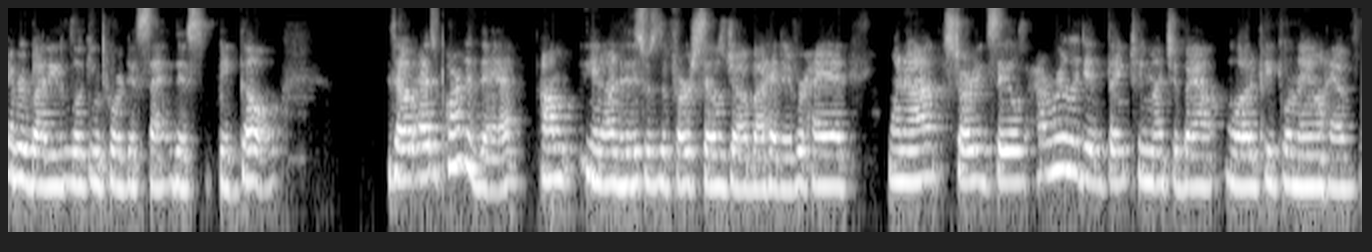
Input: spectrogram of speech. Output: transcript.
Everybody looking toward this this big goal. So as part of that, um, you know, this was the first sales job I had ever had when I started sales, I really didn't think too much about. A lot of people now have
